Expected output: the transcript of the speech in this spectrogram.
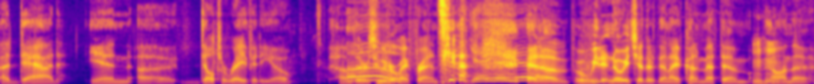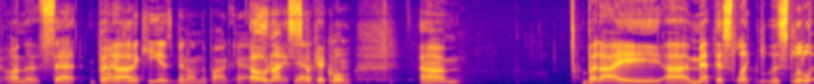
a dad in a Delta Rae video. Um, There's who are my friends. Yeah, Yeah, yeah, yeah. And um, but we didn't know each other then. I kind of met them on the on the set. But Mike uh, McKee has been on the podcast. Oh, nice. Yeah. Okay, cool. Um, but I uh, met this like this little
